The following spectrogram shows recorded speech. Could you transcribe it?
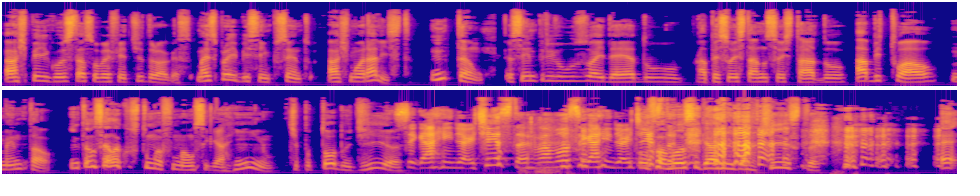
acho perigoso estar sob efeito de drogas, mas proibir 100% acho moralista. Então, eu sempre uso a ideia do a pessoa estar no seu estado habitual mental. Então, se ela costuma fumar um cigarrinho, tipo todo dia, Cigarrinho de artista? Famoso cigarrinho de o artista? famoso cigarrinho de artista, é,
